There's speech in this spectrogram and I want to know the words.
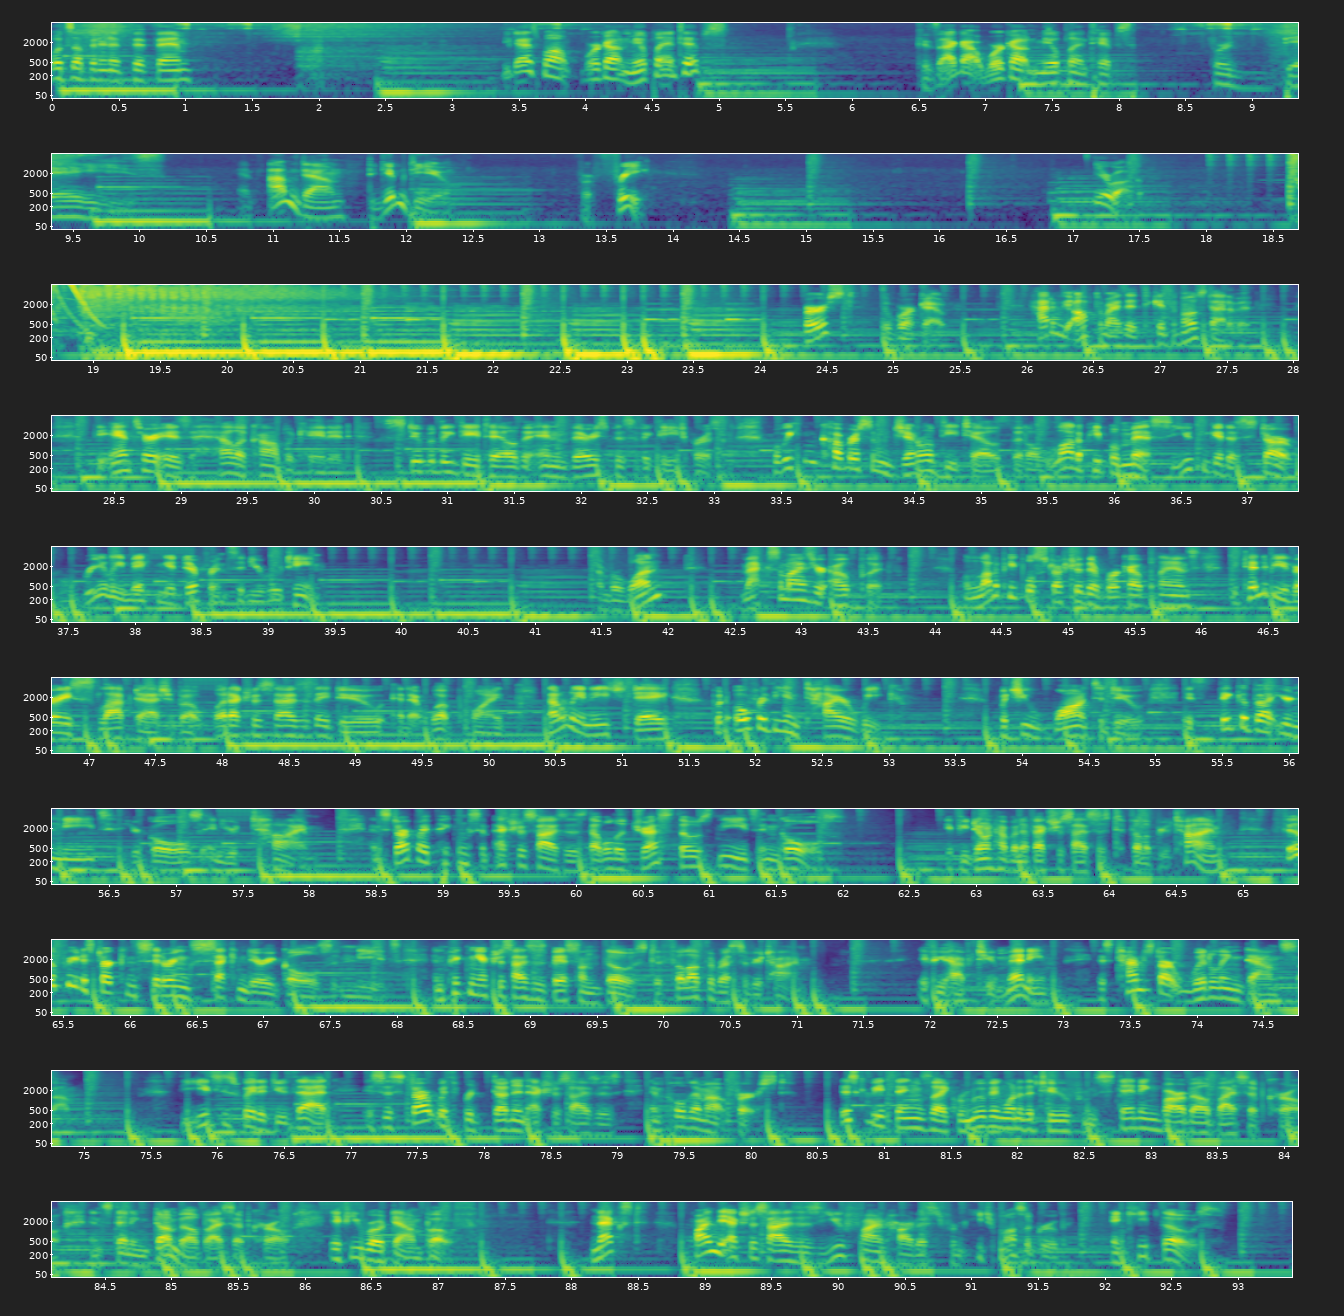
What's up, Internet Fit fam? You guys want workout and meal plan tips? Because I got workout and meal plan tips for days. And I'm down to give them to you for free. You're welcome. First, the workout. How do we optimize it to get the most out of it? The answer is hella complicated, stupidly detailed, and very specific to each person, but we can cover some general details that a lot of people miss so you can get a start really making a difference in your routine. Number one, maximize your output. When a lot of people structure their workout plans, they tend to be very slapdash about what exercises they do and at what point, not only in each day, but over the entire week. What you want to do is think about your needs, your goals, and your time, and start by picking some exercises that will address those needs and goals. If you don't have enough exercises to fill up your time, feel free to start considering secondary goals and needs and picking exercises based on those to fill out the rest of your time. If you have too many, it's time to start whittling down some. The easiest way to do that is to start with redundant exercises and pull them out first. This could be things like removing one of the two from standing barbell bicep curl and standing dumbbell bicep curl if you wrote down both. Next, find the exercises you find hardest from each muscle group and keep those.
